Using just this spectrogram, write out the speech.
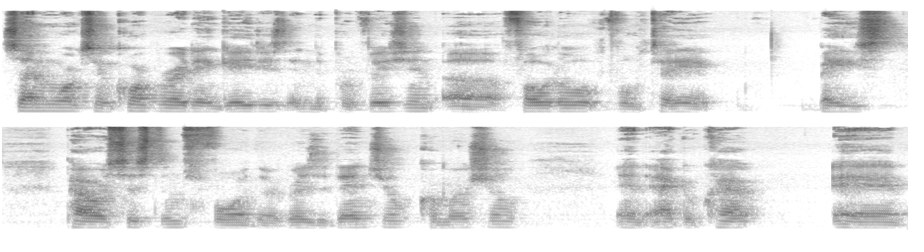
Sunworks Incorporated engages in the provision of photovoltaic based power systems for the residential, commercial, and, agric- and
